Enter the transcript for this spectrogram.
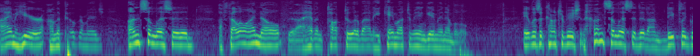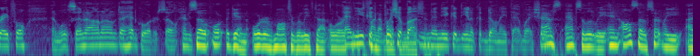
I'm here on the pilgrimage, unsolicited. A fellow I know that I haven't talked to it about, he came up to me and gave me an envelope. It was a contribution, unsolicited. I'm deeply grateful, and we'll send it on on to headquarters. So and So, or, again, orderofmaltarelief.org. and you could push a button, and you could you know could donate that way. Sure. Abs- absolutely, and also certainly, I,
